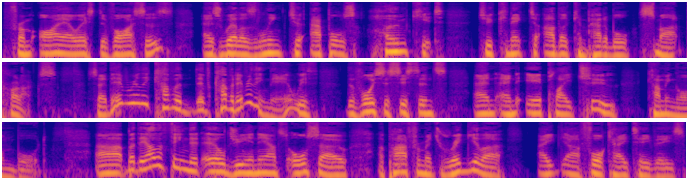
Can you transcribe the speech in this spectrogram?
from iOS devices as well as link to Apple's HomeKit to connect to other compatible smart products. So they've really covered they've covered everything there with the voice assistants and and AirPlay 2 coming on board. Uh, but the other thing that LG announced also, apart from its regular 8, uh, 4K TVs,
